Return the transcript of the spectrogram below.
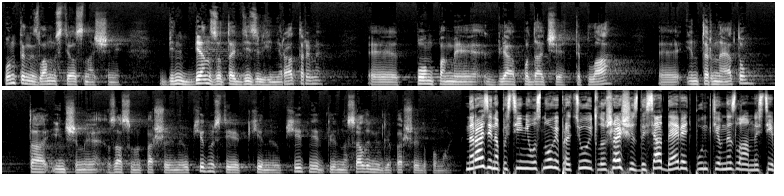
Пункти незламності оснащені бензо та дизель-генераторами, е, помпами для подачі тепла, е, інтернетом та іншими засобами першої необхідності, які необхідні для населення для першої допомоги. Наразі на постійній основі працюють лише 69 пунктів незламності.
